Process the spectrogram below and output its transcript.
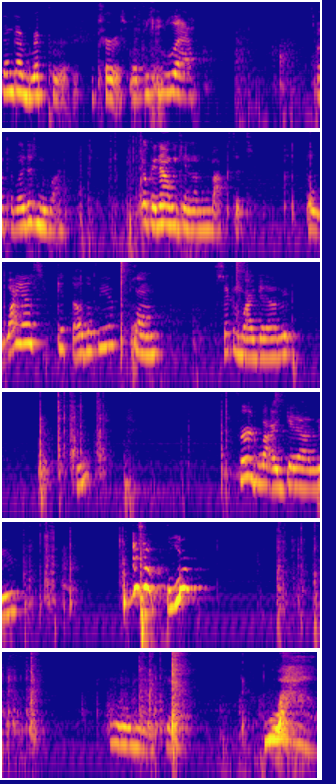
Zangaripterus. Okay, well, just move on. Okay, now we can unbox it. The wires get out of here. Plong. Second wire get out of here. Hmm? Third wire get out of here. There's a fourth? Oh my god. Wow.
